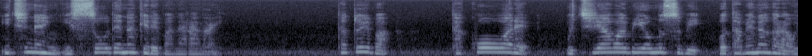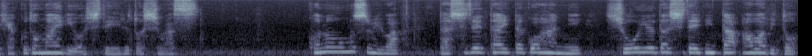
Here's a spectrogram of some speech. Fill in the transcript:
一年一層でなければならない。例えば多幸あれ内あわびおむすびを食べながらお百度参りをしているとします。このおむすびはだしで炊いたご飯に醤油だしで煮たあわびと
